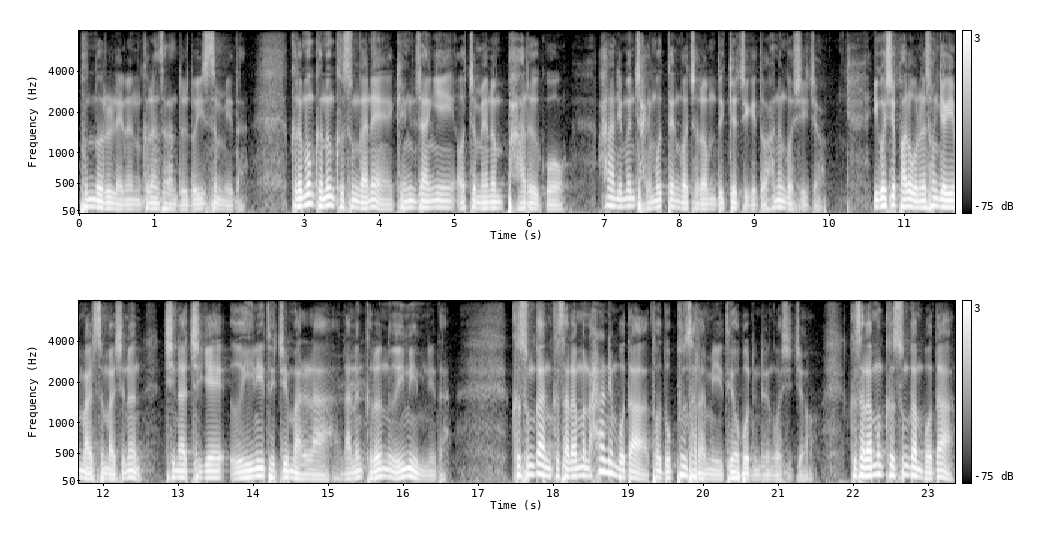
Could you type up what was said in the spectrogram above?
분노를 내는 그런 사람들도 있습니다. 그러면 그는 그 순간에 굉장히 어쩌면은 바르고 하나님은 잘못된 것처럼 느껴지기도 하는 것이죠. 이것이 바로 오늘 성경이 말씀하시는 지나치게 의인이 되지 말라라는 그런 의미입니다. 그 순간 그 사람은 하나님보다 더 높은 사람이 되어버리는 것이죠. 그 사람은 그 순간보다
